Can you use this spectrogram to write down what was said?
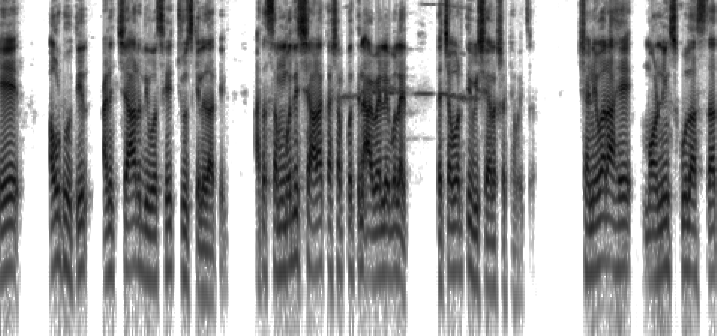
हे आउट होतील आणि चार दिवस हे चूज केले जातील. आता संबंधित शाळा कशा पद्धतीने अवेलेबल आहेत त्याच्यावरती विषय लक्षात ठेवायचं. शनिवार आहे मॉर्निंग स्कूल असतात.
